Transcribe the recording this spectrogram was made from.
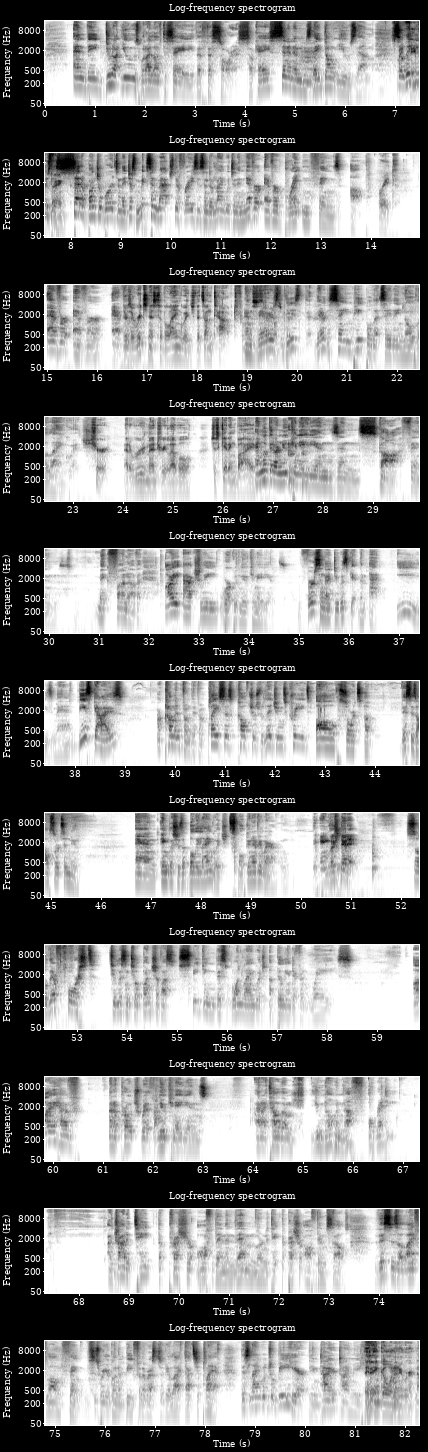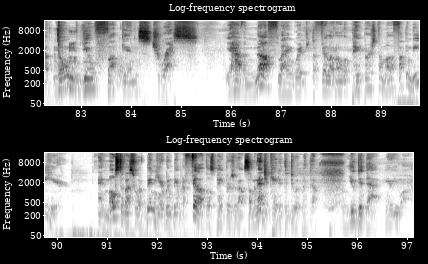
and they do not use what I love to say the thesaurus, okay? Synonyms, they don't use them. So they use a thing. set a bunch of words and they just mix and match their phrases and their language and they never ever brighten things up. Right. Ever, ever, ever. There's a richness to the language that's untapped from. and most. there's most these they're the same people that say they know the language. Sure, at a rudimentary level, just getting by. And look at our new Canadians and scoff and make fun of it. I actually work with new Canadians. The first thing I do is get them at ease, man. These guys are coming from different places, cultures, religions, creeds, all sorts of. This is all sorts of new. And English is a bully language, it's spoken everywhere. The English did it. So they're forced to listen to a bunch of us speaking this one language a billion different ways. I have an approach with new Canadians and I tell them, you know enough already. I try to take the pressure off them and them learn to take the pressure off themselves. This is a lifelong thing. This is where you're going to be for the rest of your life. That's your plan. This language will be here the entire time you're here. It ain't going anywhere. Now, don't you fucking stress. You have enough language to fill out all the papers to motherfucking be here. And most of us who have been here wouldn't be able to fill out those papers without someone educated to do it with them. And you did that. Here you are.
